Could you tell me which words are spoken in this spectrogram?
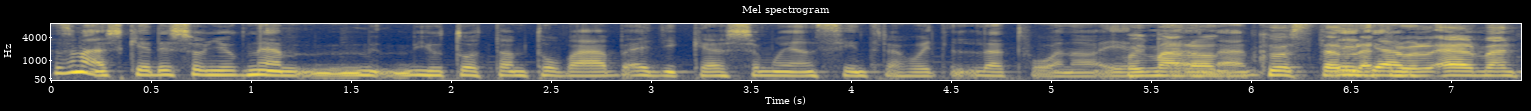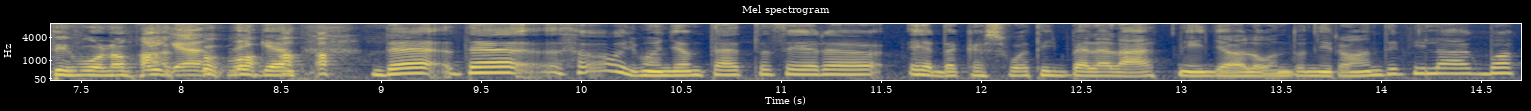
Ez más kérdés, hogy mondjuk nem jutottam tovább egyikkel sem olyan szintre, hogy lett volna értelme. Hogy már a közterületről igen. elmentél volna máshova. Igen, igen. De, de, hogy mondjam, tehát azért érdekes volt így belelátni így a londoni randi világba,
